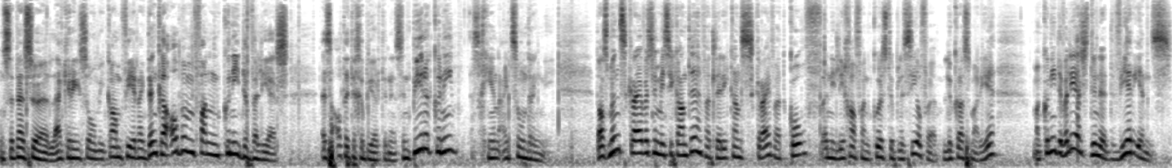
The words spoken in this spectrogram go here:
Ons sit nou so lekker hier so om die kampvuur en ek dink 'n album van Koenie De Villiers is altyd 'n gebeurtenis. En Pure Koenie is geen uitsondering nie. Daar's min skrywers en musikante wat liriek kan skryf wat golf in die liga van Koos Du Plessis of Lucas Marie, maar Koenie De Villiers doen dit weer eens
